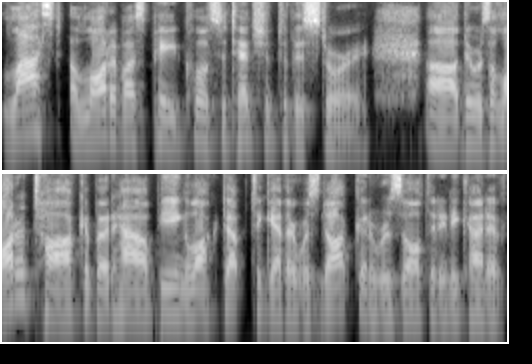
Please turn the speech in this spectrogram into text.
last a lot of us paid close attention to this story. Uh, there was a lot of talk about how being locked up together was not going to result in any kind of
